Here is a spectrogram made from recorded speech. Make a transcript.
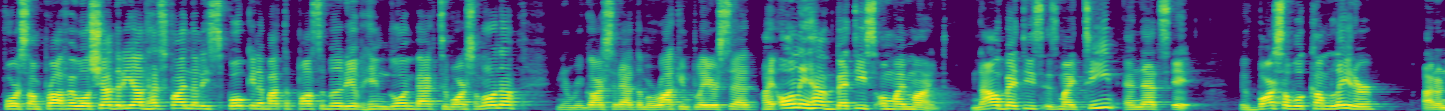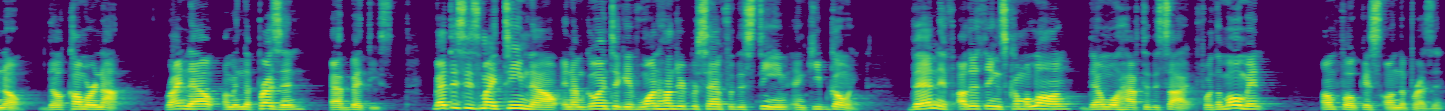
for some profit. Well, Chadi Riad has finally spoken about the possibility of him going back to Barcelona. And in regards to that, the Moroccan player said, I only have Betis on my mind. Now Betis is my team and that's it. If Barca will come later, I don't know. They'll come or not. Right now, I'm in the present at Betis. Betis is my team now and I'm going to give 100% for this team and keep going. Then if other things come along, then we'll have to decide. For the moment, I'm focused on the present.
